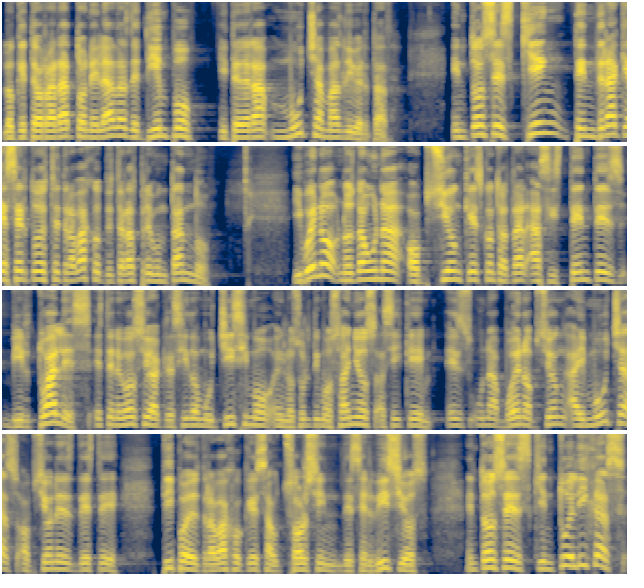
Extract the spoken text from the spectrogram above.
lo que te ahorrará toneladas de tiempo y te dará mucha más libertad. Entonces, ¿quién tendrá que hacer todo este trabajo? Te estarás preguntando. Y bueno, nos da una opción que es contratar asistentes virtuales. Este negocio ha crecido muchísimo en los últimos años, así que es una buena opción. Hay muchas opciones de este tipo de trabajo que es outsourcing de servicios. Entonces, quien tú elijas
